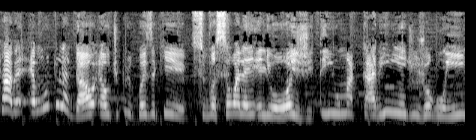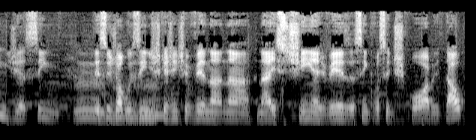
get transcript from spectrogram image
cara, é muito legal. É o tipo de coisa que, se você olha ele hoje, tem uma carinha de jogo indie, assim. Hum desses jogos uhum. indies que a gente vê na, na, na Steam, às vezes, assim, que você descobre e tal.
